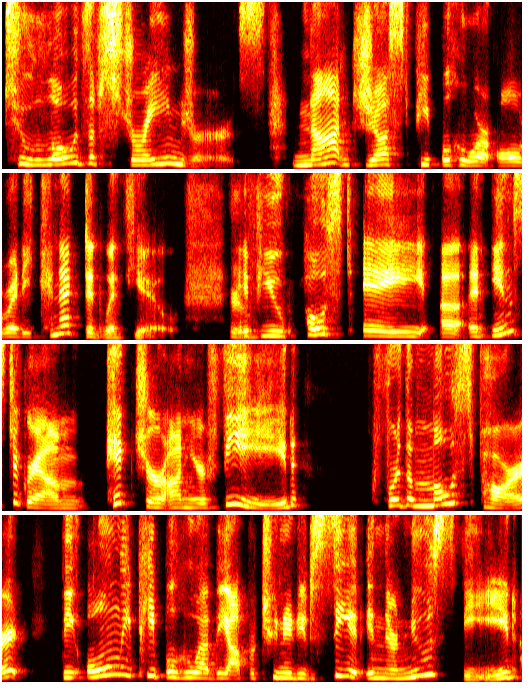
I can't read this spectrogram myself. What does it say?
to loads of strangers, not just people who are already connected with you. Yeah. If you post a uh, an Instagram picture on your feed, for the most part, the only people who have the opportunity to see it in their news feed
